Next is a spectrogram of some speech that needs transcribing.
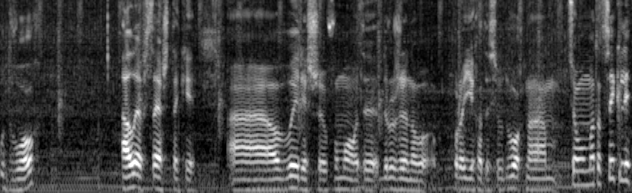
удвох. Але все ж таки а, вирішив умовити дружину проїхатись вдвох на цьому мотоциклі,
